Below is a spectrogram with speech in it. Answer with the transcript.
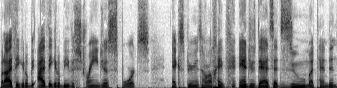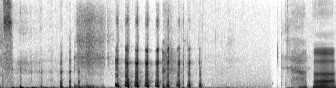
But I think it'll be, I think it'll be the strangest sports experience of our life. Andrew's dad said Zoom attendance. uh,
